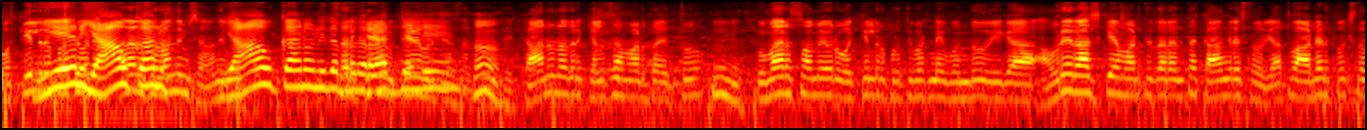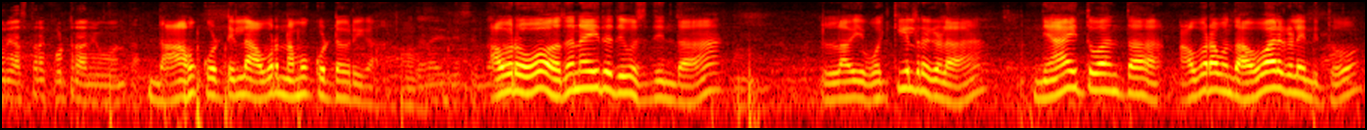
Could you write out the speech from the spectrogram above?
ವಕೀಲರ ಏನು ಯಾವ ಕಾನೂನು ಯಾವ ಕಾನೂನಿದೆ ರಾಜ್ಯದಲ್ಲಿ? ಕಾನೂನು ಅದ್ರ ಕೆಲಸ ಮಾಡ್ತಾ ಇತ್ತು. ಕುಮಾರಸ್ವಾಮಿ ಅವರು ವಕೀಲರ ಪ್ರತಿಭಟನೆಗೆ ಬಂದು ಈಗ ಅವರೇ ರಾಜಕೀಯ ಮಾಡ್ತಿದ್ದಾರೆ ಅಂತ ಕಾಂಗ್ರೆಸ್ನವ್ರಿಗೆ ಅಥವಾ ಆಡಳಿತ ಪಕ್ಷದವ್ರಿಗೆ ಅಸ್ತ್ರ ಕೊಟ್ರ ನೀವು ಅಂತ? ನಾವು ಕೊಟ್ಟಿಲ್ಲ ಅವರು ನಮಗೆ ಕೊಟ್ಟವ್ರೀಗ ಅವರು ಹದಿನೈದು ದಿವಸದಿಂದ ವಕೀಲರುಗಳ ನ್ಯಾಯಯುತವಂತ ಅವರ ಒಂದು ಅಹವಾಲುಗಳೇನಿತ್ತು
